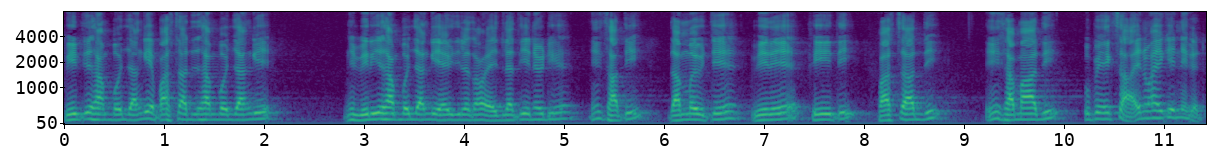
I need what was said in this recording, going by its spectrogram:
ප්‍රීති සම්බොජ්ජංගේ පස්සාදිය සම්බොජ්ජංගේ මේ විරිය සම්බොජ්ජංගේ ඇවිදලා තමයි ඇවිදලා තියෙන ඔය ටික. මේ සති, ධම්මවිතය, විරය, ප්‍රීති, පස්සාදි, මේ සමාධි, උපේක්ෂා එනවා එකින් එකට.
